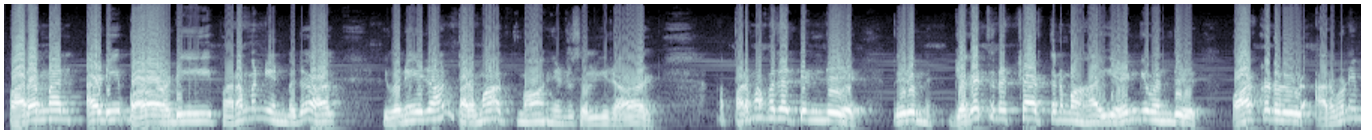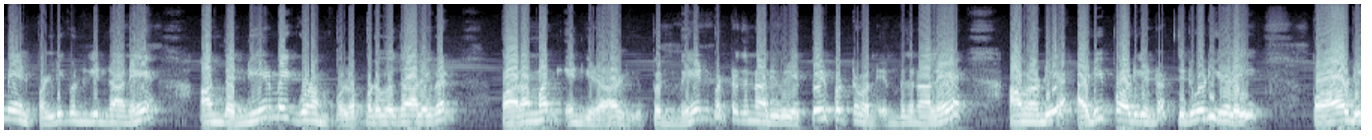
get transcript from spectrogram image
பரமன் அடி பாடி பரமன் என்பதால் இவனேதான் பரமாத்மா என்று சொல்கிறாள். பரமபதத்திலிருந்து வெறும் ஜெகத் ரட்சார்த்தனமாக இறங்கி வந்து பார்க்கடலுள் அரவணை மேல் பள்ளி கொள்கின்றானே அந்த நீர்மை குணம் புலப்படுவதால் இவன் பரமன் என்கிறாள். இப்பன் மேம்பட்டதனால் இவர் எப்பேற்பட்டவன் என்பதனாலே அவனுடைய அடிப்பாடி என்ற திருவடிகளை பாடி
